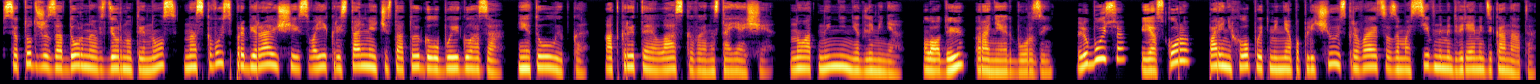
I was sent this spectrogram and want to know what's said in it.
Все тот же задорно вздернутый нос, насквозь пробирающие своей кристальной чистотой голубые глаза. И эта улыбка. Открытая, ласковая, настоящая. Но отныне не для меня. «Лады», — роняет Борзый. «Любуйся, я скоро». Парень хлопает меня по плечу и скрывается за массивными дверями деканата.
